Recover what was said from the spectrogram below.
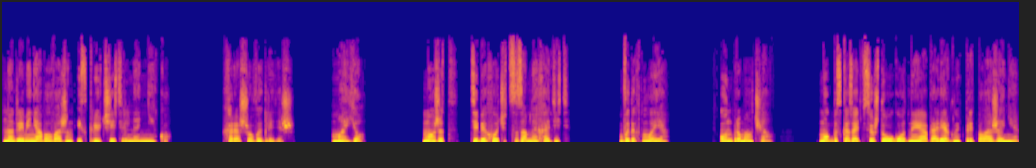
но для меня был важен исключительно Нико. Хорошо выглядишь. Моё. Может, тебе хочется за мной ходить? Выдохнула я. Он промолчал. Мог бы сказать все, что угодно и опровергнуть предположение,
